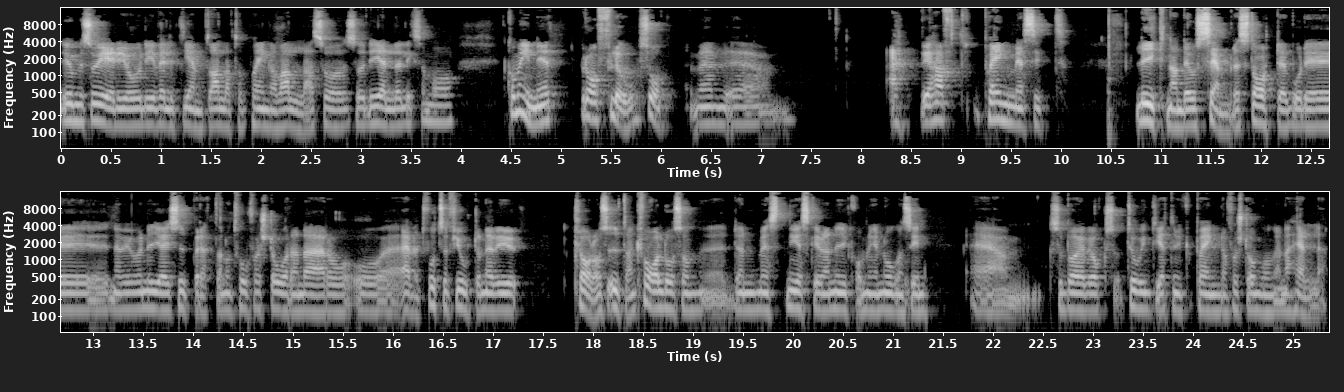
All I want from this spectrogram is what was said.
Jo men så är det ju och det är väldigt jämnt och alla tar poäng av alla. Så, så det gäller liksom att komma in i ett bra flow så. Men... Eh, äh, vi har haft poängmässigt liknande och sämre starter både när vi var nya i Superettan de två första åren där och, och även 2014 när vi ju klara oss utan kval då som eh, den mest nedskrivna nykomlingen någonsin. Ehm, så började vi också, tog inte jättemycket poäng de första omgångarna heller.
